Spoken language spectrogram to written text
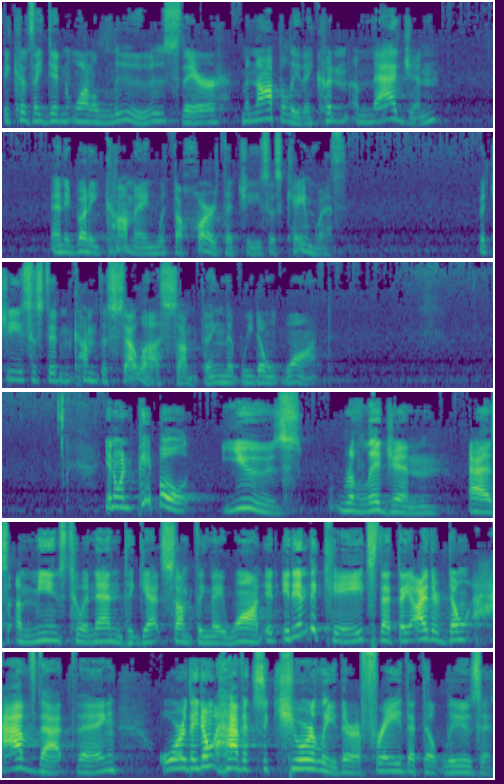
because they didn't want to lose their monopoly. They couldn't imagine anybody coming with the heart that Jesus came with. But Jesus didn't come to sell us something that we don't want. You know, when people use religion as a means to an end to get something they want, it, it indicates that they either don't have that thing or they don't have it securely. They're afraid that they'll lose it.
